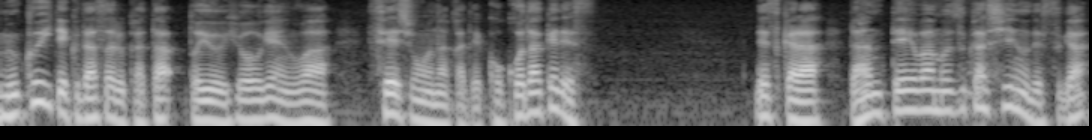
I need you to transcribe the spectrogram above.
報いてくださる方という表現は聖書の中でここだけです。ですから断定は難しいのですが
